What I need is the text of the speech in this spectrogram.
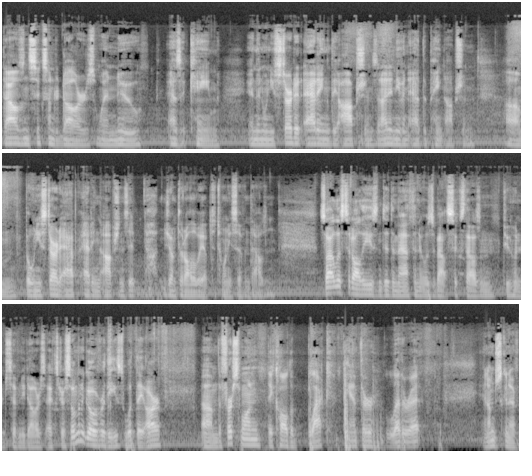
$1,600 when new as it came. And then when you started adding the options, and I didn't even add the paint option, um, but when you started adding the options, it jumped it all the way up to 27,000. So I listed all these and did the math, and it was about $6,270 extra. So I'm going to go over these, what they are. Um, the first one they call the Black Panther Leatherette, and I'm just going to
